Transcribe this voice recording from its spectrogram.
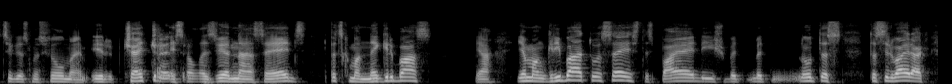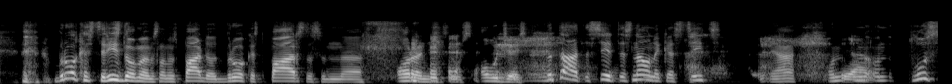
cik es mēs filmējam, ir četri. četri. Es vēl aizvien neesmu ēdis, tāpēc, ka man negribās. Ja, ja man gribētos ēst, es paēdīšu, bet, bet nu, tas, tas ir vairāk. Brokastis ir izdomājums, lai mums pārdod brokastu pārslas un uh, oranžus, OJs. Nu, tā tas ir, tas nav nekas cits. Ja? Un, Jā. un, un plus,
